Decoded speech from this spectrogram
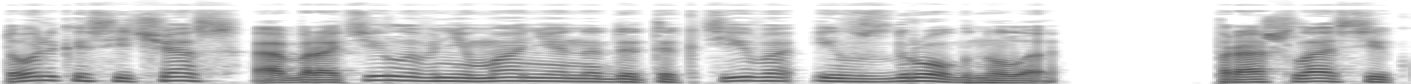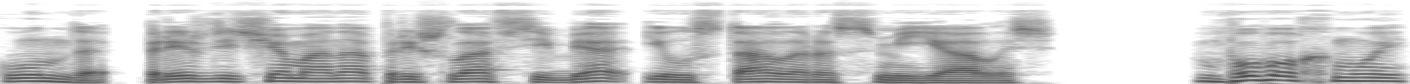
только сейчас обратила внимание на детектива и вздрогнула. Прошла секунда, прежде чем она пришла в себя и устало рассмеялась. «Бог мой,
